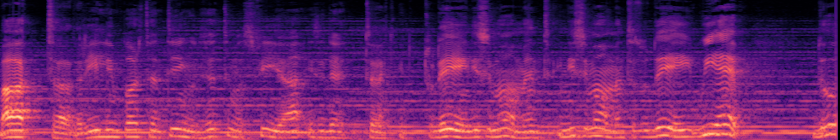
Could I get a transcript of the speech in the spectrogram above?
but uh, the really important thing with this atmosphere is that uh, today, in this moment, in this moment, today, we have those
